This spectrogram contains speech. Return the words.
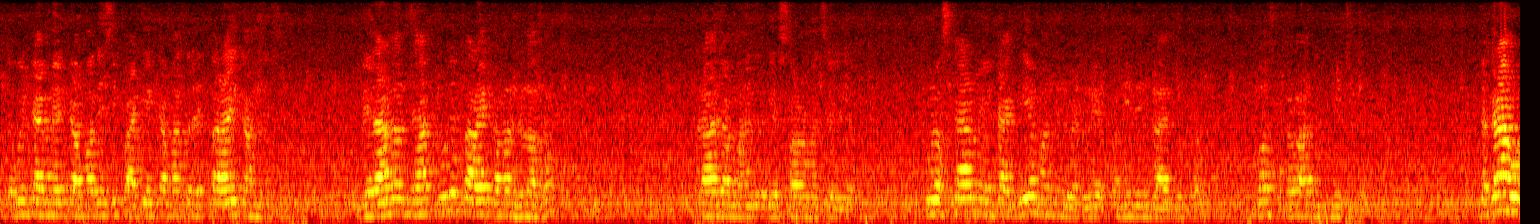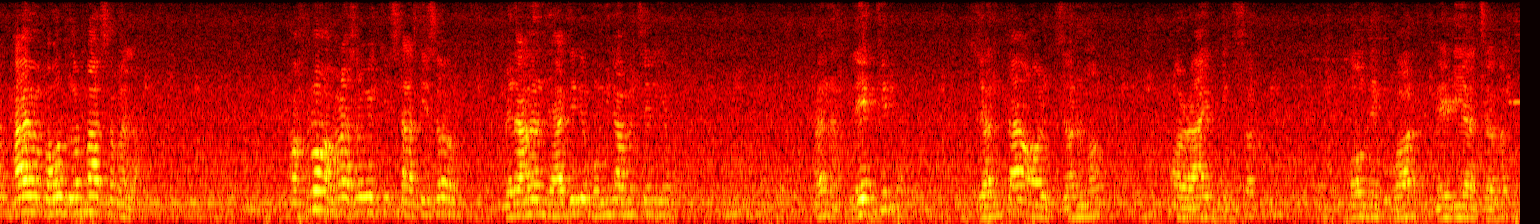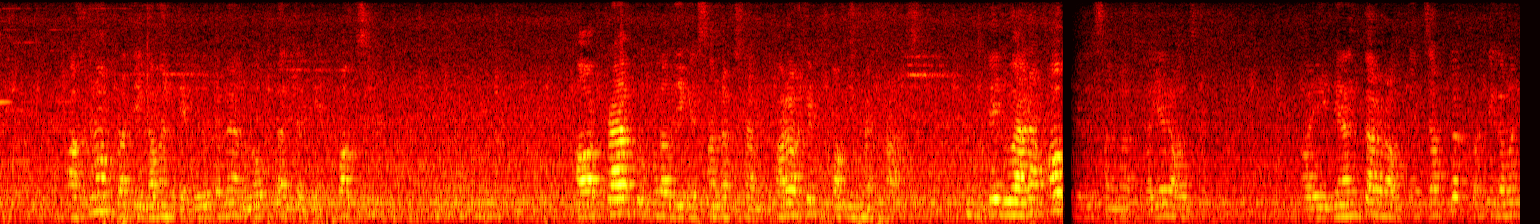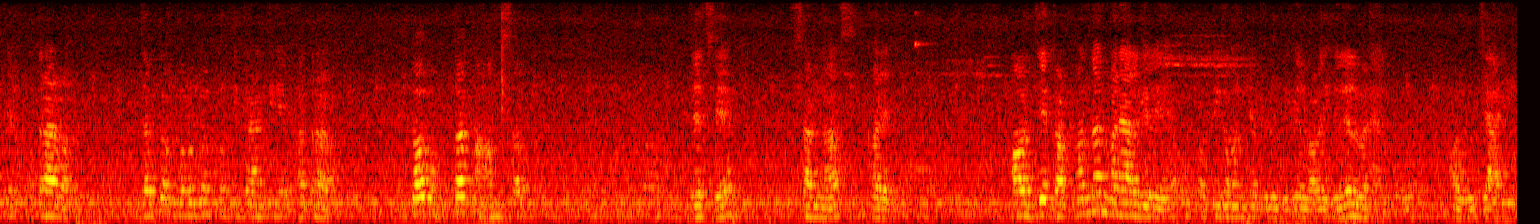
तऽ ओहि टाइममे एकटा मधेसी पार्टी एकटा मात्र तराई कांग्रेस वेदानंद झा पूरे तराई कऽ राजा महेंद्र के शरणमे चलि गेल। पुरस्कारमे एकटा गृह मंत्री भेटलै अनिल राजदूत बस तकर बाद मिट गेल। तकरा उठाबैमे बहुत लंबा समय लागल। अखनो हमरा सबके किछु साथी सब वेदानंद झा जी के भूमिका में चलि गेल। है ना? लेकिन जनता और जनमत और राजनीतिक शक्ति बौद्धिक वर्ग मीडिया जगत अखनो प्रतिगमन के विरुद्ध में लोकतंत्र के पक्ष और प्राप्त उपलब्धि के संरक्षण के पक्ष में खड़ा छै ताहि दुआरे अब संघर्ष भइए रहल और ये निरंतर रहते जब तक प्रतिगमन के खतरा रहते जब तक मुल्क में प्रतिक्रांति के खतरा रहते तब तक हम सब जे छै, संघर्ष करेंगे और जे गठबंधन बनायल गेलै ओ प्रतिगमन के विरुद्ध के लड़ाई के लेल बनायल गेलै और वो जारी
